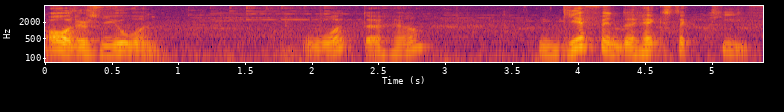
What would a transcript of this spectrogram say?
Oh, there's a new one. What the hell? Giffen the Hextech Thief.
